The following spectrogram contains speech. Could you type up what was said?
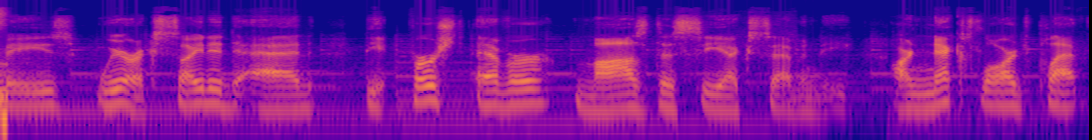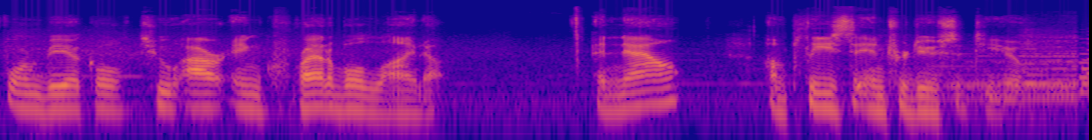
phase, we are excited to add the first ever Mazda CX-70, our next large platform vehicle to our incredible lineup. And now, I'm pleased to introduce it to you.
